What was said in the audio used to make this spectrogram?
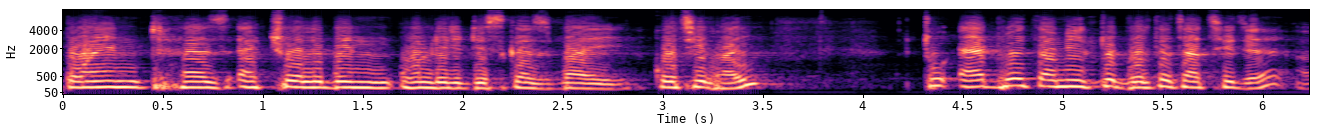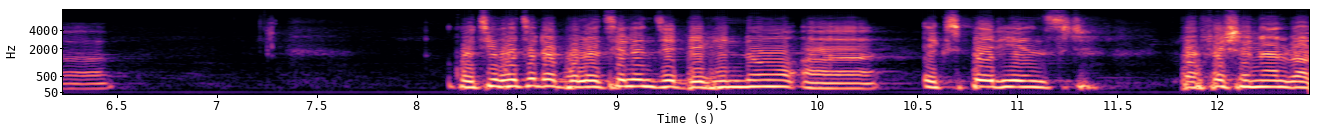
point has actually been already discussed by Kochi Bhai. To add with, আমি একটু বলতে চাচ্ছি যে uh, কোচি ভাই যেটা বলেছিলেন যে বিভিন্ন এক্সপেরিয়েন্সড প্রফেশনাল বা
